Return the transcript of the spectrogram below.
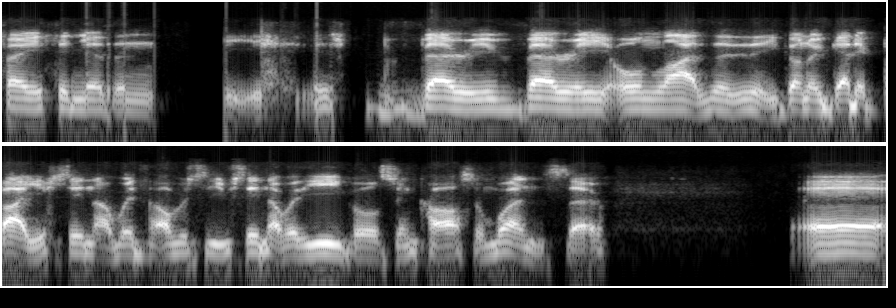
faith in you, then it's very very unlikely that you're going to get it back. You've seen that with obviously you've seen that with the Eagles and Carson Wentz. So uh,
